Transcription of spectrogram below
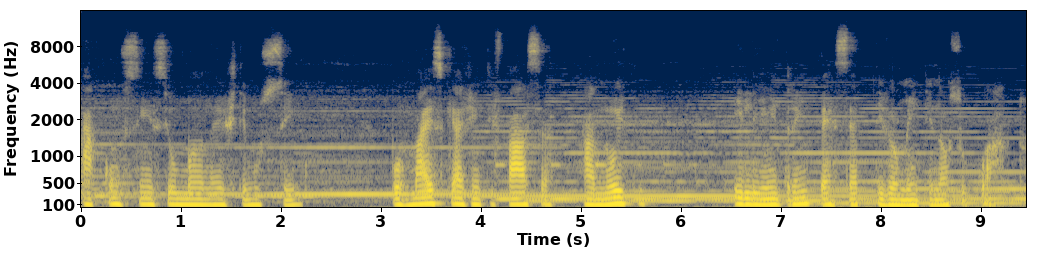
A consciência humana é este morcego. Por mais que a gente faça à noite, ele entra imperceptivelmente em nosso quarto.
